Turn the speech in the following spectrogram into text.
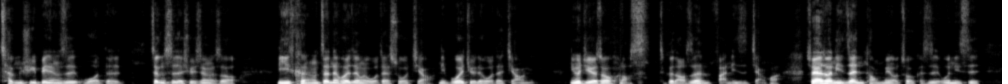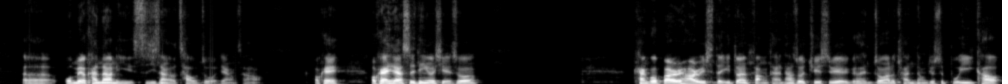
程序变成是我的正式的学生的时候，你可能真的会认为我在说教，你不会觉得我在教你，你会觉得说老师这个老师很烦，一直讲话。虽然说你认同没有错，可是问题是，呃，我没有看到你实际上有操作这样子哈。OK，我看一下实体有写说，看过 Barry Harris 的一段访谈，他说爵士乐有一个很重要的传统，就是不依靠，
